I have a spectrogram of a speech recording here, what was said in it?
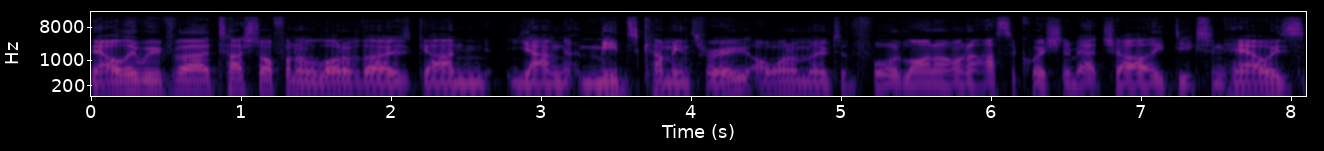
Now, Ollie, we've uh, touched off on a lot of those gun young mids coming through. I want to move to the forward line. I want to ask the question about Charlie Dixon. How is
